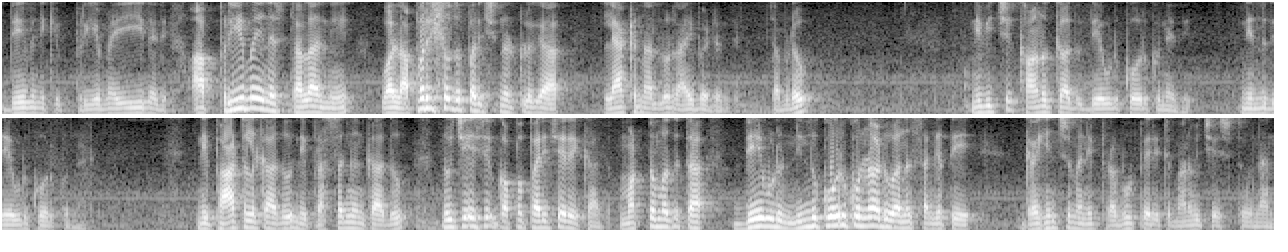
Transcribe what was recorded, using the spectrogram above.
దేవునికి ప్రియమైనది. ఆ ప్రియమైన స్థలాన్ని వాళ్ళు అపరిశుద్ధపరిచినట్లుగా లేఖనాల్లో రాయబడి ఉంది తమ్ముడు నీవిచ్చే కానుక కాదు దేవుడు కోరుకునేది. నిన్ను దేవుడు కోరుకున్నాడు. నీ పాటలు కాదు నీ ప్రసంగం కాదు నువ్వు చేసే గొప్ప పరిచర్య కాదు. మొట్టమొదట దేవుడు నిన్ను కోరుకున్నాడు అన్న సంగతి గ్రహించమని ప్రభు పేరిట మనవి చేస్తూ ఉన్నాను.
